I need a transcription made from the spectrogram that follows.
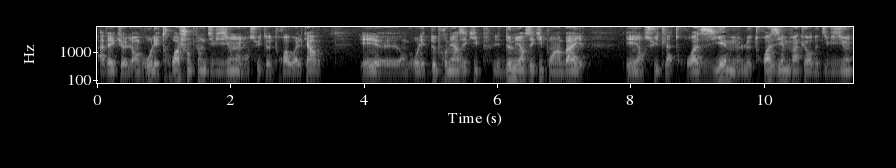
avec euh, en gros les trois champions de division et ensuite trois wildcards. Et en gros les deux premières équipes, les deux meilleures équipes ont un bail et ensuite la troisième, le troisième vainqueur de division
